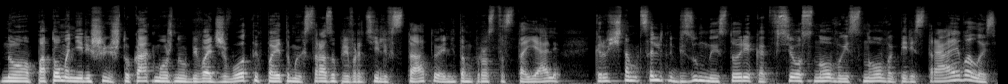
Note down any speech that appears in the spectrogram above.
Но потом они решили, что как можно убивать животных, поэтому их сразу превратили в статуи, они там просто стояли. Короче, там абсолютно безумная история, как все снова и снова перестраивалось.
